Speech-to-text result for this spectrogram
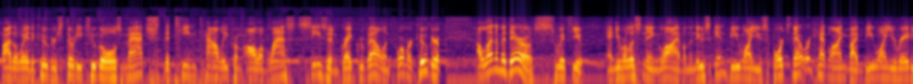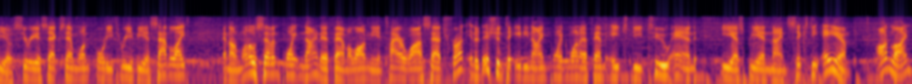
By the way, the Cougars' 32 goals match the team tally from all of last season. Greg Wrubell and former Cougar Elena Medeiros with you. And you are listening live on the Nu Skin BYU Sports Network, headlined by BYU Radio, Sirius XM 143 via satellite, and on 107.9 FM along the entire Wasatch Front, in addition to 89.1 FM HD2 and ESPN 960 AM. Online,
